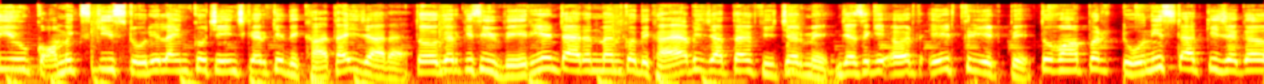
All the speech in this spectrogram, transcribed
एमसीयू कॉमिक्स की स्टोरी लाइन को चेंज करके दिखाता ही जा रहा है। तो अगर किसी वेरिएंट आयरन मैन को दिखाया भी जाता है फ्यूचर में, जैसे कि अर्थ 838 पे तो वहाँ पर टोनी स्टार्क की जगह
